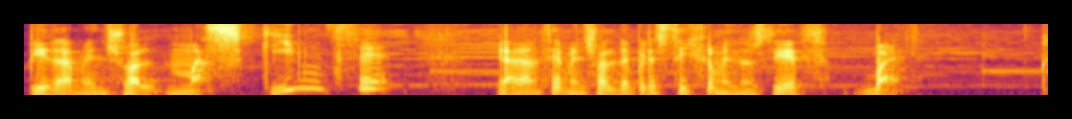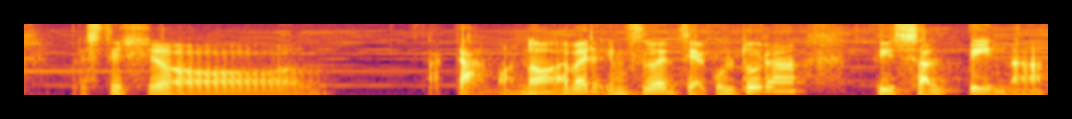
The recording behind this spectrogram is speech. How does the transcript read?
piedad mensual más 15, ganancia mensual de prestigio menos 10. Bueno, prestigio sacamos, ¿no? A ver, influencia, cultura cisalpina.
